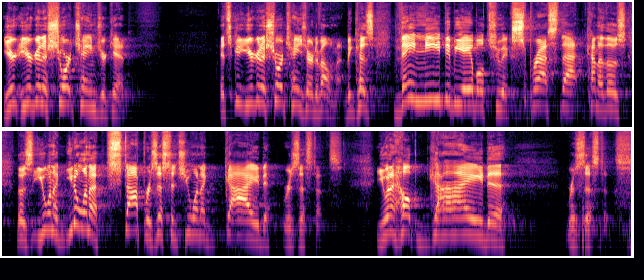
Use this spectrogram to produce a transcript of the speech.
you're, you're going to shortchange your kid. It's, you're going to shortchange their development because they need to be able to express that kind of those, those you, wanna, you don't want to stop resistance, you want to guide resistance. You want to help guide resistance.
